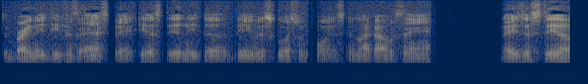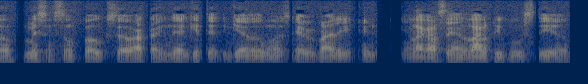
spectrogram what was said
to bring the defensive aspect, he'll still need to be able to score some points. And like I was saying, they just still missing some folks. So I think they'll get that together once everybody. And, and like I was saying, a lot of people still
